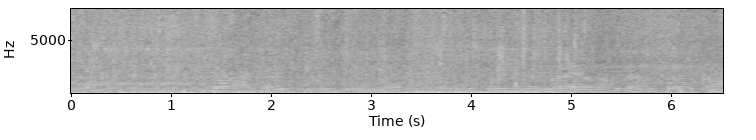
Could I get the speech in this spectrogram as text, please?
여호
